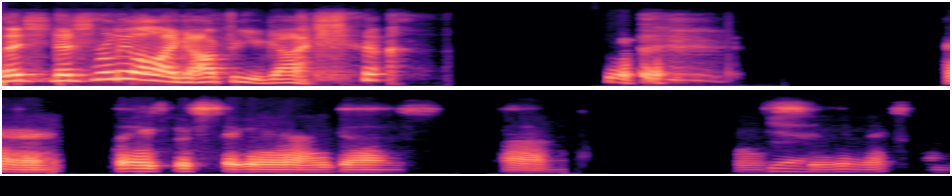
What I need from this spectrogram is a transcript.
that's that's really all I got for you guys. all right. Thanks for sticking around, guys. Uh, we'll yeah. see you next time.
